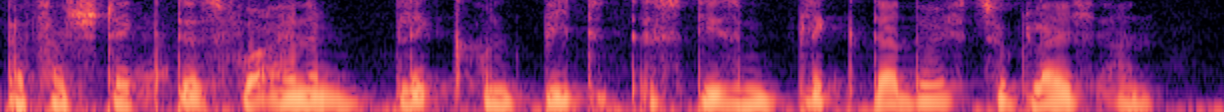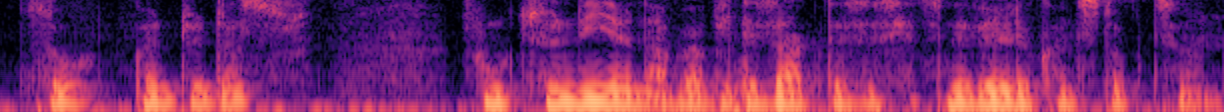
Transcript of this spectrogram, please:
Er versteckt es vor einem Blick und bietet es diesem Blick dadurch zugleich an. So könnte das funktionieren, aber wie gesagt, das ist jetzt eine wilde Konstruktion.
